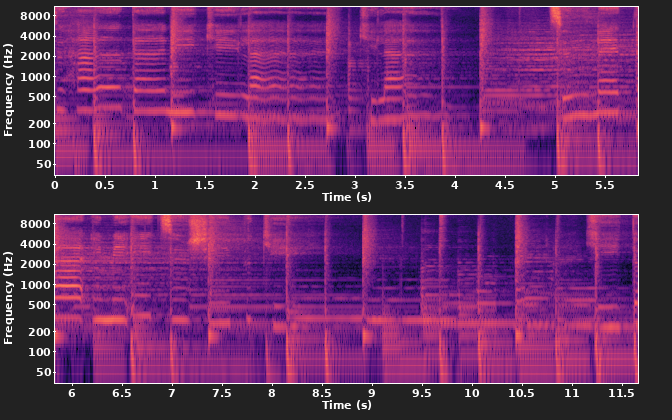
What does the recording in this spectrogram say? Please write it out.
す肌にキラキラ冷たい水しぶきひど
